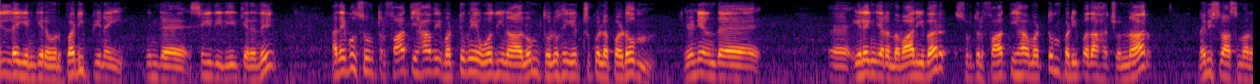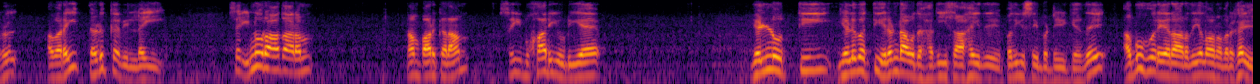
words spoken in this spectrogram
இல்லை என்கிற ஒரு படிப்பினை இந்த செய்தியில் இருக்கிறது. அதேபோல் சூரத்துல் ஃபாத்திஹாவை மட்டுமே ஓதினாலும் தொழுகை ஏற்றுக்கொள்ளப்படும் எனவே அந்த இளைஞர் அந்த வாலிபர் சூரத்துல் ஃபாத்திஹா மட்டும் படிப்பதாக சொன்னார். நபி அவர்கள் அவரை தடுக்கவில்லை. சரி இன்னொரு ஆதாரம் நாம் பார்க்கலாம். சை புகாரியுடைய எழுநூற்றி எழுபத்தி இரண்டாவது ஹதீஸாக இது பதிவு செய்யப்பட்டிருக்கிறது. அபுஹுரேரா ரதியலான் அவர்கள்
